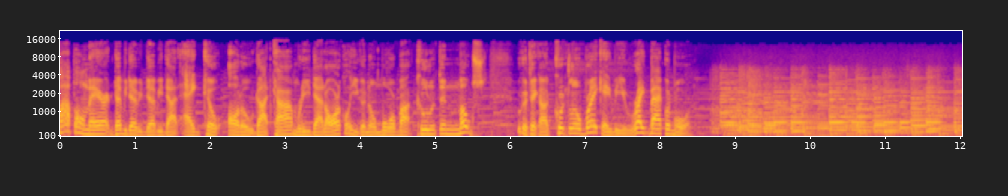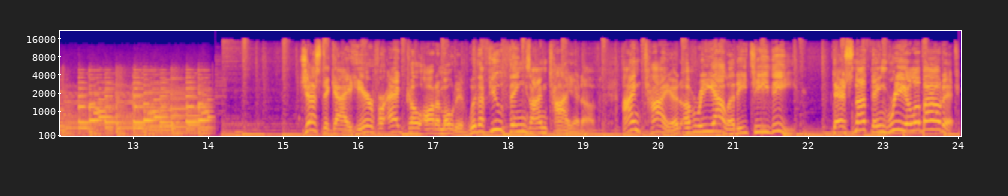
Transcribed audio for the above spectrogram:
pop on there www.agcoauto.com, read that article. You can know more about coolant than most. We're going to take a quick little break and be right back with more. Just a guy here for Agco Automotive with a few things I'm tired of. I'm tired of reality TV. There's nothing real about it.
